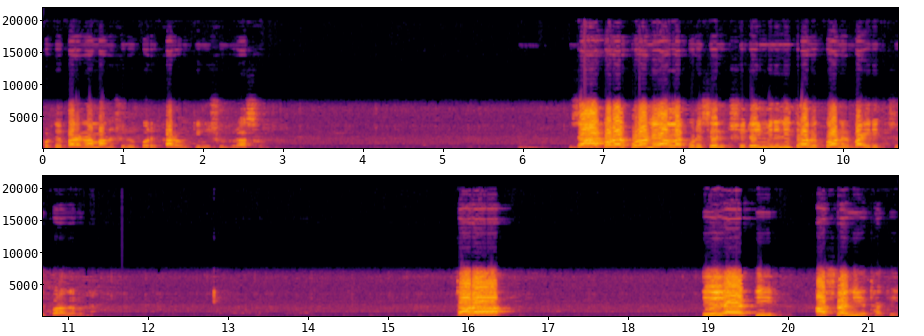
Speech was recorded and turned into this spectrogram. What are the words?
করতে পারে না মানুষের উপরে, কারণ তিনি শুধু রাসূল। যা করার কোরআনে আল্লাহ করেছেন, সেটাই মেনে নিতে হবে, কোরআনের বাইরে কিছু করা যাবে না। তারা এই আয়াতটির আশ্রয় নিয়ে থাকে।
